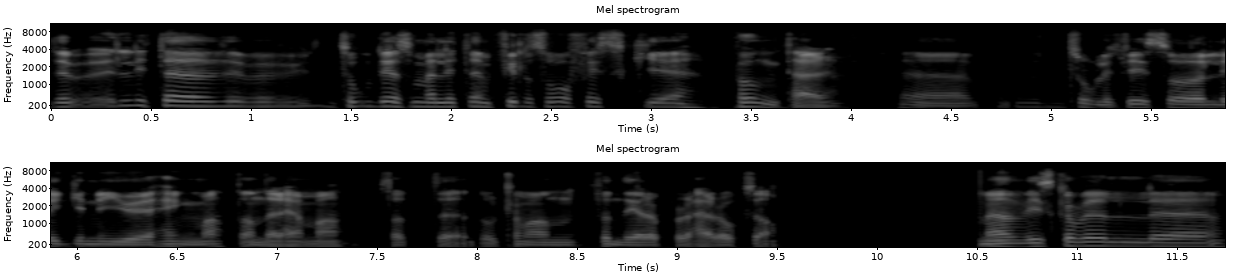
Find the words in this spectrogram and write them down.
det är lite, tog det som en liten filosofisk eh, punkt här Eh, troligtvis så ligger ni ju i hängmattan där hemma så att eh, då kan man fundera på det här också. Men vi ska väl... Eh,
